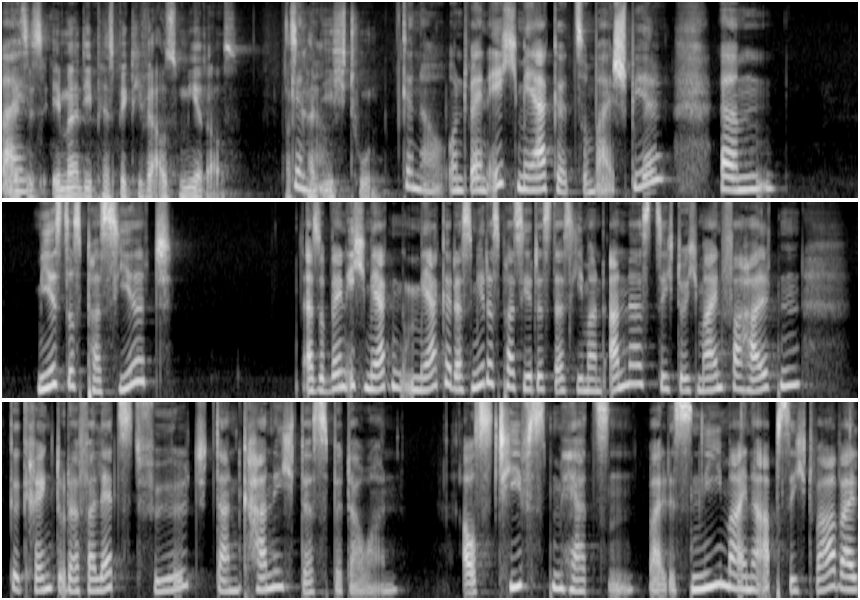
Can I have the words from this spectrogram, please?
Weil Es ist immer die Perspektive aus mir raus. Was Genau. kann ich tun? Genau. Und wenn ich merke zum Beispiel, ähm, mir ist das passiert, also wenn ich merken, merke, dass mir das passiert ist, dass jemand anders sich durch mein Verhalten gekränkt oder verletzt fühlt, dann kann ich das bedauern. Aus tiefstem Herzen, weil es nie meine Absicht war, weil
